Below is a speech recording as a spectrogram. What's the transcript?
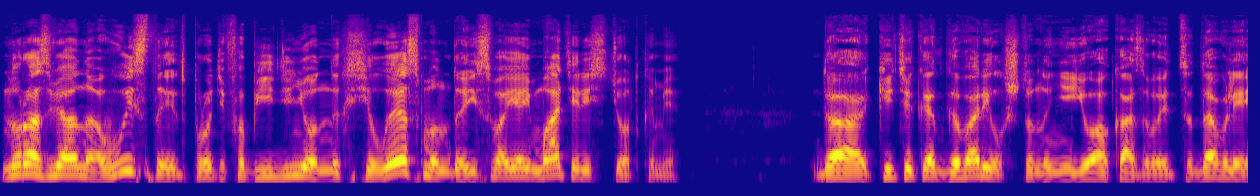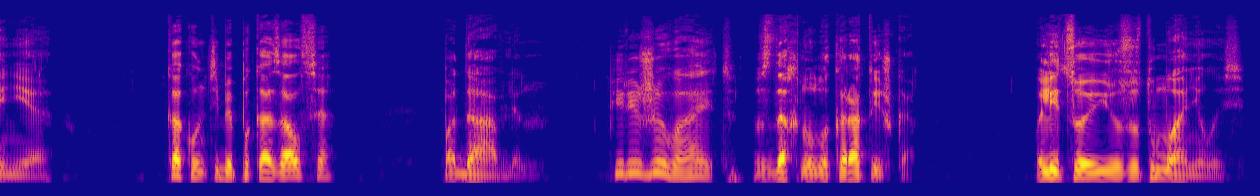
Но разве она выстоит против объединенных сил Эсмонда и своей матери с тетками? Да, Китикет говорил, что на нее оказывается давление. Как он тебе показался? Подавлен. Переживает, вздохнула коротышка. Лицо ее затуманилось.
